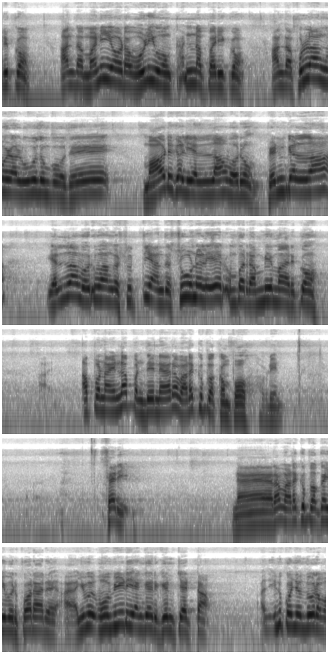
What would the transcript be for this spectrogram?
இருக்கும். அந்த மணியோட ஒளி உன் கண்ணை பறிக்கும். அந்த புல்லாங்குழல் ஊதும்போது மாடுகள் எல்லாம் வரும். பெண்கள்லாம் எல்லாம் வருவாங்க. சுற்றி அந்த சூழ்நிலையே ரொம்ப ரம்மியமாக இருக்கும். அப்போ நான் என்ன பண்ணுறேன் நேரம் வடக்கு பக்கம் போ அப்படின்னு. சரி. நேராக வடக்கு பக்கம் இவர் போகிறாரு இவர் உன் வீடு எங்கே இருக்குன்னு கேட்டான். அது இன்னும் கொஞ்சம் தூரம்.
